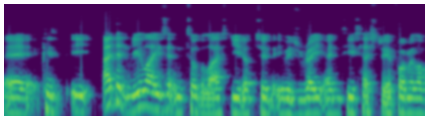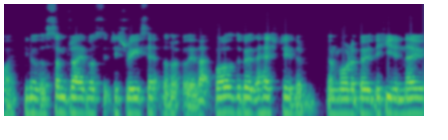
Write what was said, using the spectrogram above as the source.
Because uh, I didn't realise it until the last year or two that he was right into his history of Formula One. You know, there's some drivers that just race it, they're not really that bothered about the history, they're, they're more about the here and now.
